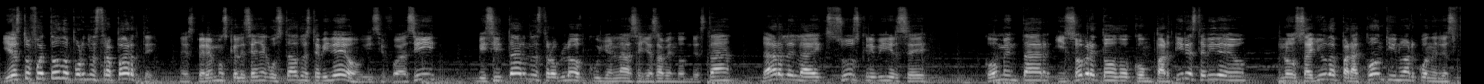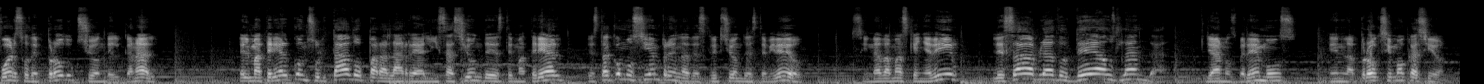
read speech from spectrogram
Y esto fue todo por nuestra parte. Esperemos que les haya gustado este video y si fue así, visitar nuestro blog cuyo enlace ya saben dónde está, darle like, suscribirse, comentar y sobre todo compartir este video nos ayuda para continuar con el esfuerzo de producción del canal. El material consultado para la realización de este material está como siempre en la descripción de este video. Sin nada más que añadir, les ha hablado de Auslanda. Ya nos veremos en la próxima ocasión.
